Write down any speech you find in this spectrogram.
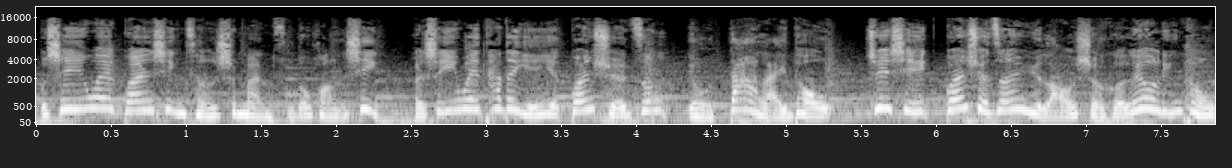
不是因为关姓曾是满族的皇姓，而是因为他的爷爷关。关学增有大来头。据悉，关学增与老舍和六龄童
